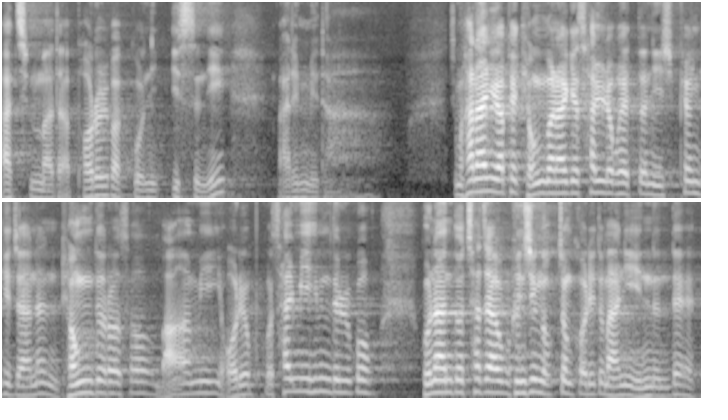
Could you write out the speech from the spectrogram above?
아침마다 벌을 받고 있으니 말입니다. 지금 하나님 앞에 경건하게 살려고 했던 이 시편 기자는 병들어서 마음이 어렵고 삶이 힘들고 고난도 찾아오고 근심 걱정거리도 많이 있는데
